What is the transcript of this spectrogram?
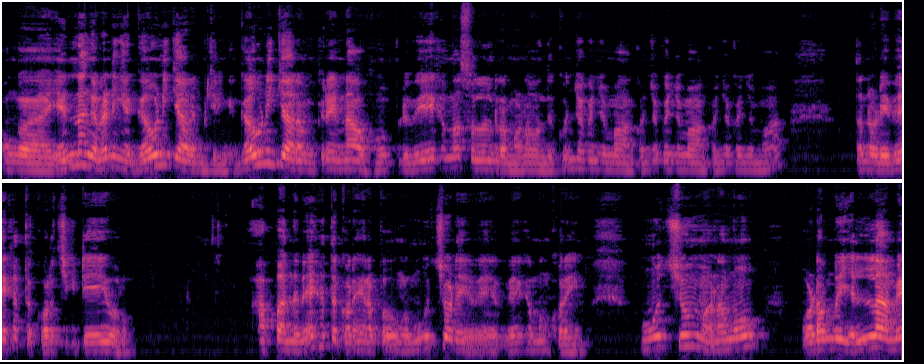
உங்கள் எண்ணங்களை நீங்கள் கவனிக்க ஆரம்பிக்கிறீங்க. கவனிக்க ஆரம்பிக்கிற என்ன ஆகும்? இப்படி வேகமாக சுழல்ற மனம் வந்து கொஞ்சம் கொஞ்சமாக கொஞ்சம் கொஞ்சமாக கொஞ்சம் கொஞ்சமாக தன்னுடைய வேகத்தை குறைச்சிக்கிட்டே வரும். அப்போ அந்த வேகத்தை குறையிறப்போ உங்கள் மூச்சோடைய வே வேகமும் குறையும். மூச்சும் மனமும் உடம்பு எல்லாமே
